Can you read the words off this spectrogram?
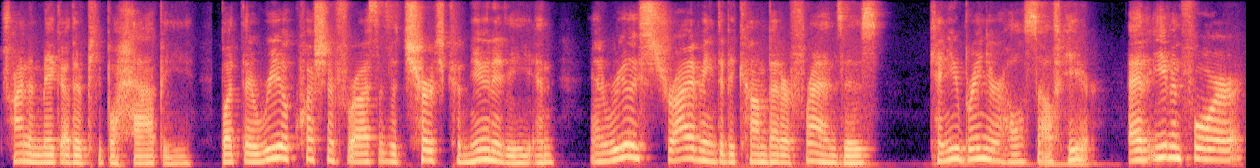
trying to make other people happy. But the real question for us as a church community and, and really striving to become better friends is can you bring your whole self here? And even for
